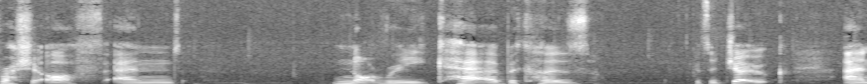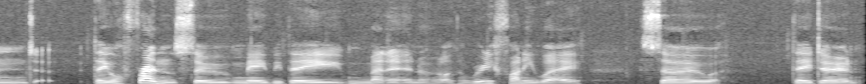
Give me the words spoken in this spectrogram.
brush it off and not really care because it's a joke. And they're your friends so maybe they meant it in a, like a really funny way. So they don't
